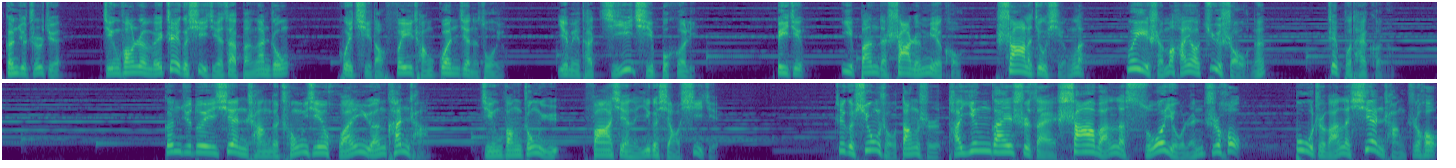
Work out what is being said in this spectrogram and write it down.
根据直觉，警方认为这个细节在本案中。会起到非常关键的作用，因为它极其不合理。毕竟，一般的杀人灭口，杀了就行了，为什么还要锯手呢？这不太可能。根据对现场的重新还原勘查，警方终于发现了一个小细节：这个凶手当时他应该是在杀完了所有人之后，布置完了现场之后，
